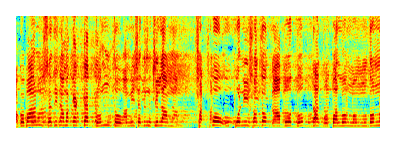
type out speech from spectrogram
ভগবান সেদিন আমাকে একটা গ্রন্থ, আমি সেদিন ছিলাম সর্ব উপনিষদ, গাব দগ্ধা গোপাল নন্দন,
